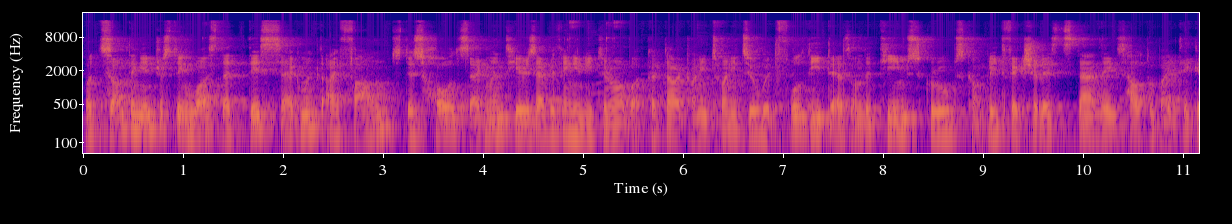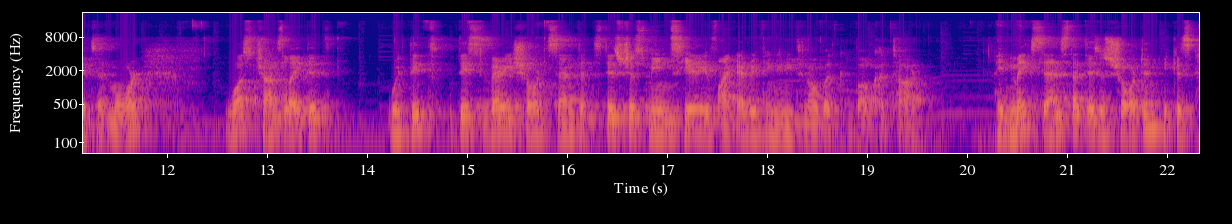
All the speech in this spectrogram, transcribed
But something interesting was that this segment I found, this whole segment, here's everything you need to know about Qatar 2022 with full details on the teams, groups, complete fixture list, standings, how to buy tickets, and more, was translated with it, this very short sentence. This just means here you find everything you need to know about, about Qatar. It makes sense that this is shortened because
